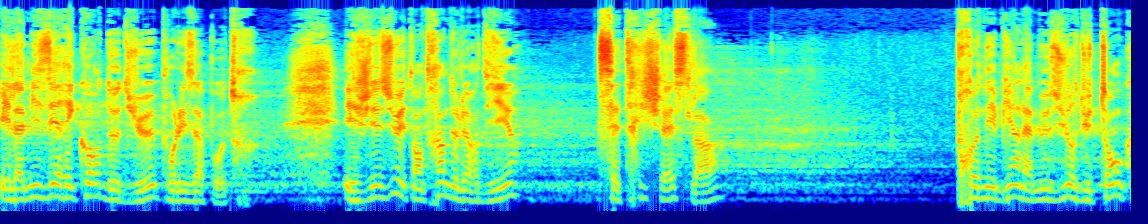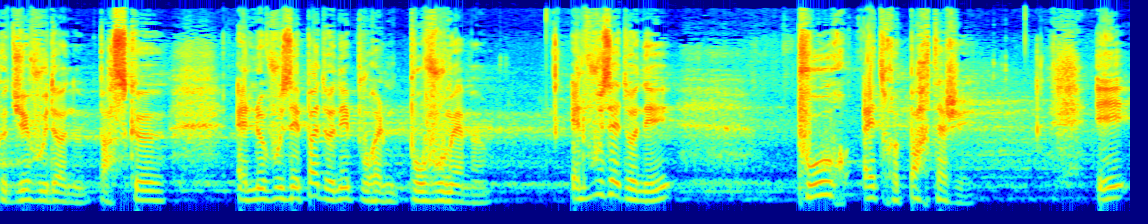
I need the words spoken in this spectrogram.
et la miséricorde de Dieu pour les apôtres. Et Jésus est en train de leur dire, cette richesse-là, prenez bien la mesure du temps que Dieu vous donne, parce que elle ne vous est pas donnée pour, pour vous-même. Elle vous est donnée pour être partagée. Et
